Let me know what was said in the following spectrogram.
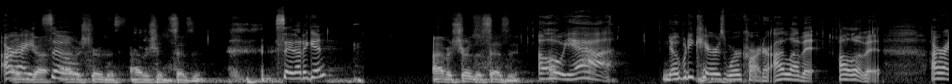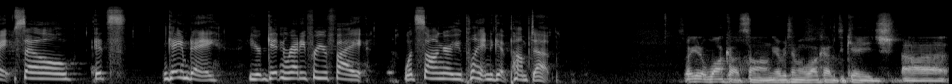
All I right. got- I have so a shirt that I have a shirt that says it. say that again. I have a shirt that says it. Oh yeah. Nobody cares. Work harder. I love it. I love it. All right. So it's game day. You're getting ready for your fight. What song are you playing to get pumped up? So I get a walkout song every time I walk out of the cage. Uh,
